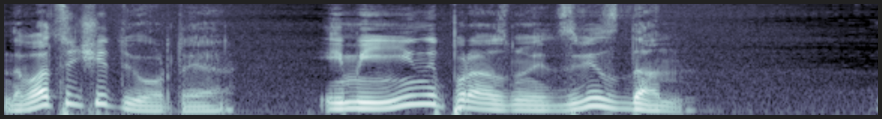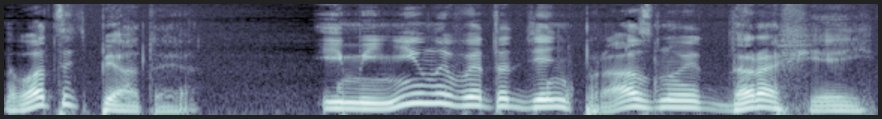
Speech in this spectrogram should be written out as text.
24. Именины празднует Звездан. 25. Именины в этот день празднует Дорофей.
